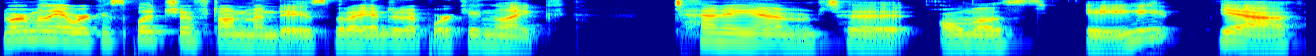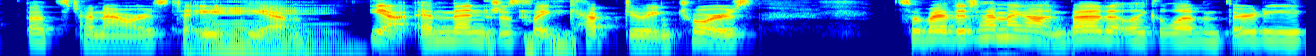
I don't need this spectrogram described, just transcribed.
normally I work a split shift on Mondays, but I ended up working like 10 a.m. to almost 8. Yeah, that's 10 hours to 8 p.m. Yeah, and then just like kept doing chores. So by the time I got in bed at like 11:30,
